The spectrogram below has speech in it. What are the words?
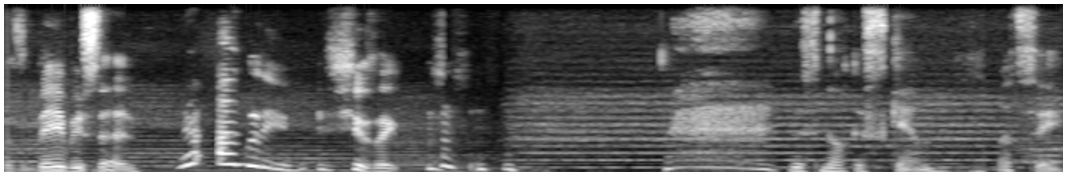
The baby said, You're ugly! And she was like, This milk is skim. Let's see.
